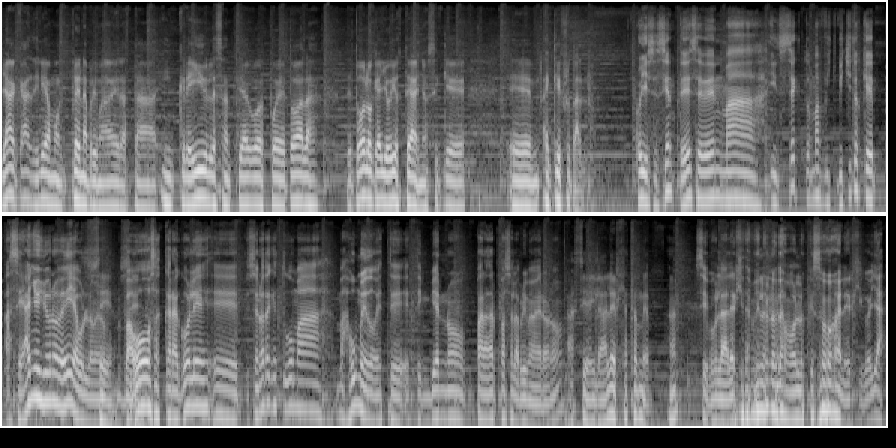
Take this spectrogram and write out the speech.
ya acá diríamos en plena primavera, está increíble Santiago después de todas las, de todo lo que ha llovido este año, así que eh, hay que disfrutarlo. Oye, se siente, ¿eh? se ven más insectos, más bichitos que hace años yo no veía, por lo menos. Babosas, caracoles. Se nota que estuvo más, más húmedo este, este invierno para dar paso a la primavera, ¿no? Así, y las alergias también. ¿ah? Sí, pues las alergias también las notamos los que somos alérgicos. Ya.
